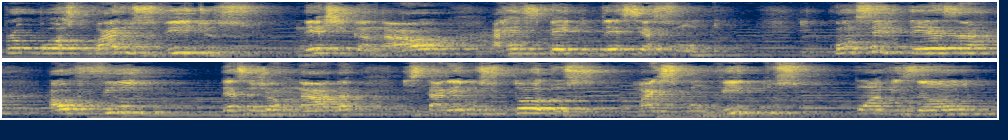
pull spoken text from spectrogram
proposto vários vídeos neste canal a respeito desse assunto. E com certeza, ao fim dessa jornada, estaremos todos mais convictos, com a visão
